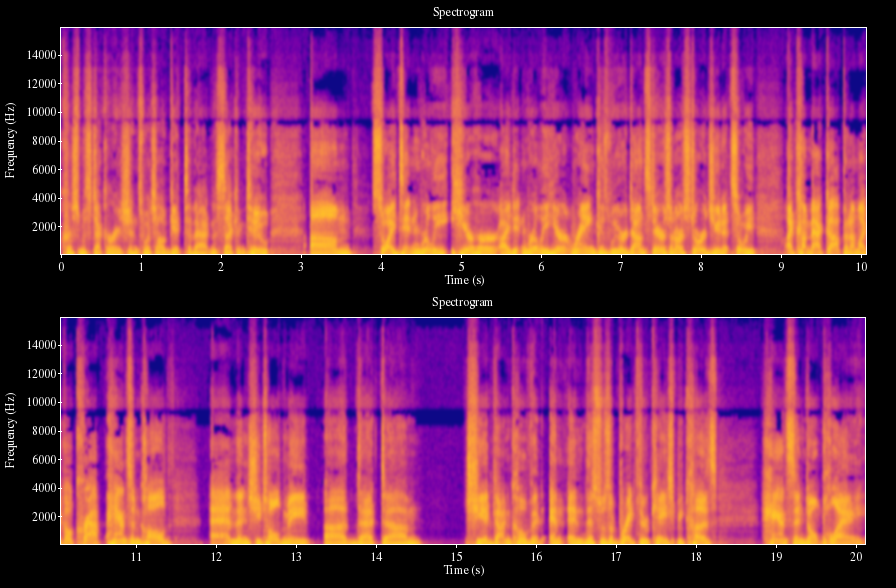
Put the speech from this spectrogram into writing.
Christmas decorations, which I'll get to that in a second too. Um, so I didn't really hear her. I didn't really hear it ring because we were downstairs in our storage unit. So we I come back up and I'm like, oh crap, Hansen called, and then she told me uh, that um, she had gotten COVID, and and this was a breakthrough case because. Hansen don't play.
